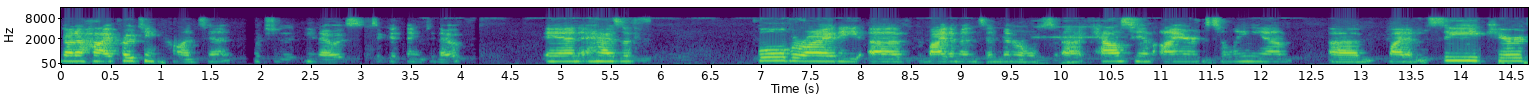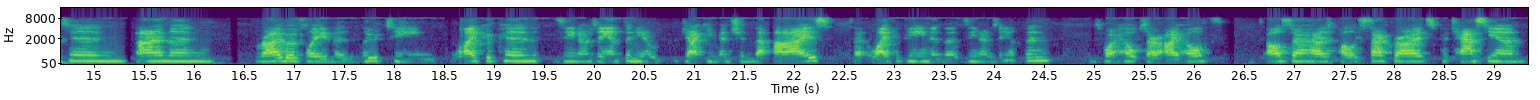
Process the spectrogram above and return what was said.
got a high protein content, which you know is a good thing to note. And it has a full variety of vitamins and minerals: uh, calcium, iron, selenium, um, vitamin C, keratin, thiamine, riboflavin, lutein, lycopene, zeaxanthin. You know, Jacque mentioned the eyes. That lycopene and the zeaxanthin is what helps our eye health. It also has polysaccharides, potassium,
